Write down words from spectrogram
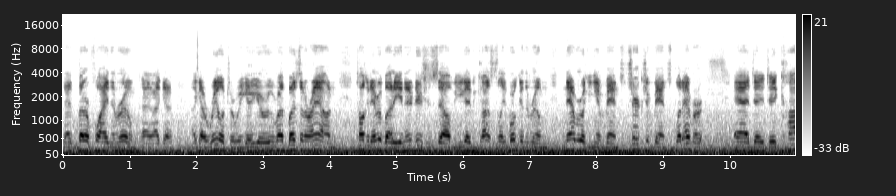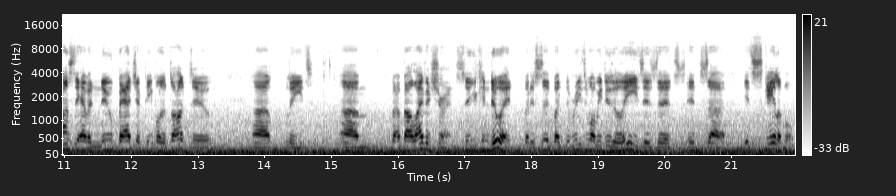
that butterfly in the room, kind of like a like a realtor. You go, you're buzzing around, talking to everybody, and introduce yourself. You got to be constantly working the room, networking events, church events, whatever, and to, to constantly have a new batch of people to talk to, uh, leads. Um, about life insurance, so you can do it, but it's but the reason why we do the leads is that it's it's uh, it's scalable.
